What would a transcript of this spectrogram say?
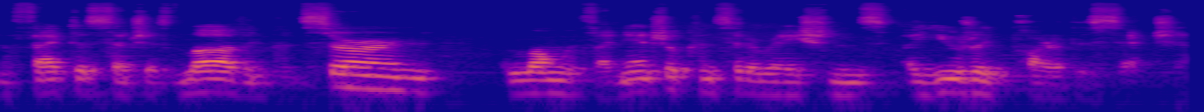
You know, factors such as love and concern, along with financial considerations, are usually part of this section.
